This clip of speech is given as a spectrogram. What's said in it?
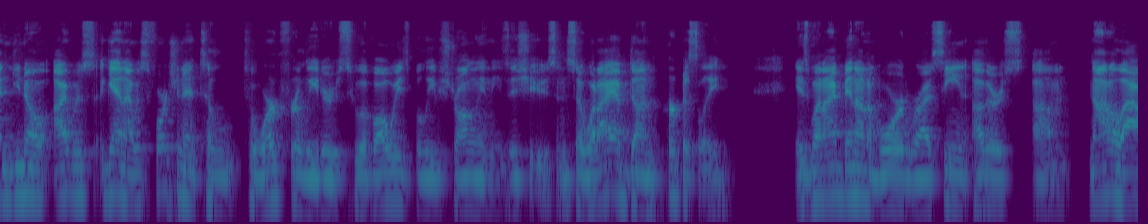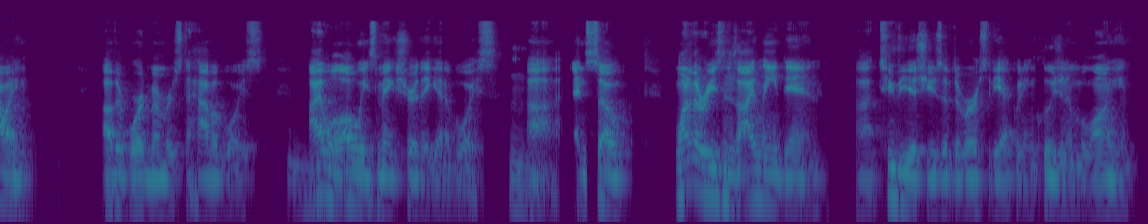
and you know, I was again, I was fortunate to to work for leaders who have always believed strongly in these issues. And so, what I have done purposely is when I've been on a board where I've seen others um, not allowing other board members to have a voice, mm. I will always make sure they get a voice. Mm. Uh, and so, one of the reasons I leaned in uh, to the issues of diversity, equity, inclusion, and belonging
